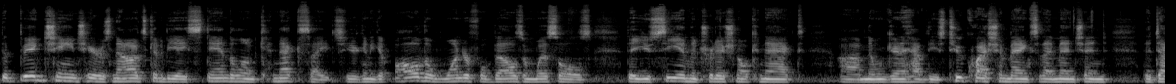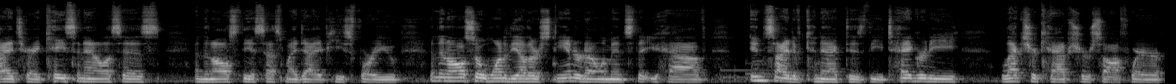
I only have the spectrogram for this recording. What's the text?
the big change here is now it's going to be a standalone Connect site. So you're going to get all the wonderful bells and whistles that you see in the traditional Connect um, then we're going to have these two question banks that I mentioned the dietary case analysis, and then also the Assess My Diet piece for you. And then also one of the other standard elements that you have inside of Connect is the Tegrity lecture capture software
